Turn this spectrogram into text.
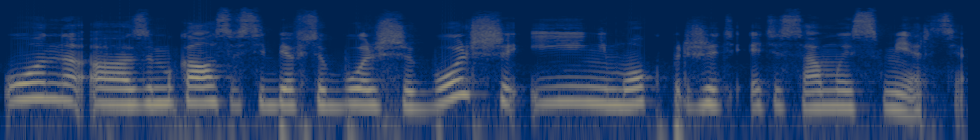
он а, замыкался в себе все больше и больше и не мог пережить эти самые смерти.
